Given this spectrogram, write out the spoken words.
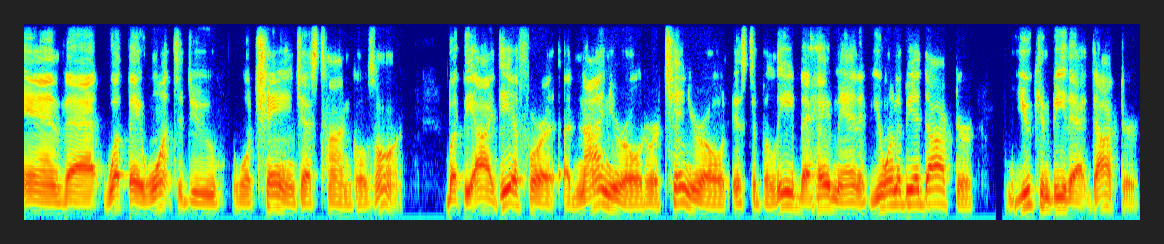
and that what they want to do will change as time goes on. But the idea for a, a nine year old or a 10 year old is to believe that, hey, man, if you want to be a doctor, you can be that doctor.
